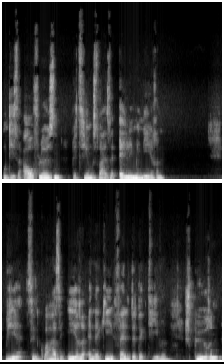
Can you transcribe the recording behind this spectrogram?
und diese auflösen bzw. eliminieren. Wir sind quasi ihre Energiefelddetektive, spüren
